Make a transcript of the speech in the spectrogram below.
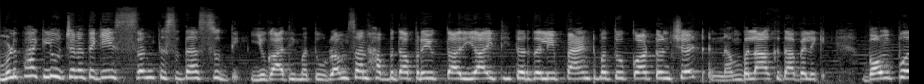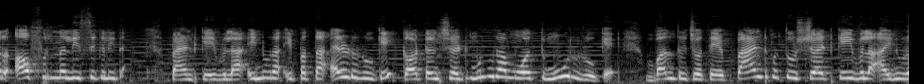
ಮುಳಬಾಗಿಲು ಜನತೆಗೆ ಸಂತಸದ ಸುದ್ದಿ. ಯುಗಾದಿ ಮತ್ತು ರಂಜಾನ್ ಹಬ್ಬದ ಪ್ರಯುಕ್ತ ರಿಯಾಯಿತಿ ದರದಲ್ಲಿ ಪ್ಯಾಂಟ್ ಮತ್ತು ಕಾಟನ್ ಶರ್ಟ್ ನಂಬಲಾಗದ ಬೆಲೆಗೆ. ಬಂಪರ್ ಆಫರ್ನಲ್ಲಿ ಸಿಗಲಿದೆ. ಪ್ಯಾಂಟ್ ಕೇವಲ ಇನ್ನೂರ ಇಪ್ಪತ್ತ ಎರಡು ರೂಗೆ, ಕಾಟನ್ ಶರ್ಟ್ ಮುನ್ನೂರ ಮೂವತ್ಮೂರು ರೂಗೆ. ಒಂದು ಜೊತೆ ಪ್ಯಾಂಟ್ ಮತ್ತು ಶರ್ಟ್ ಕೇವಲ ಐನೂರ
